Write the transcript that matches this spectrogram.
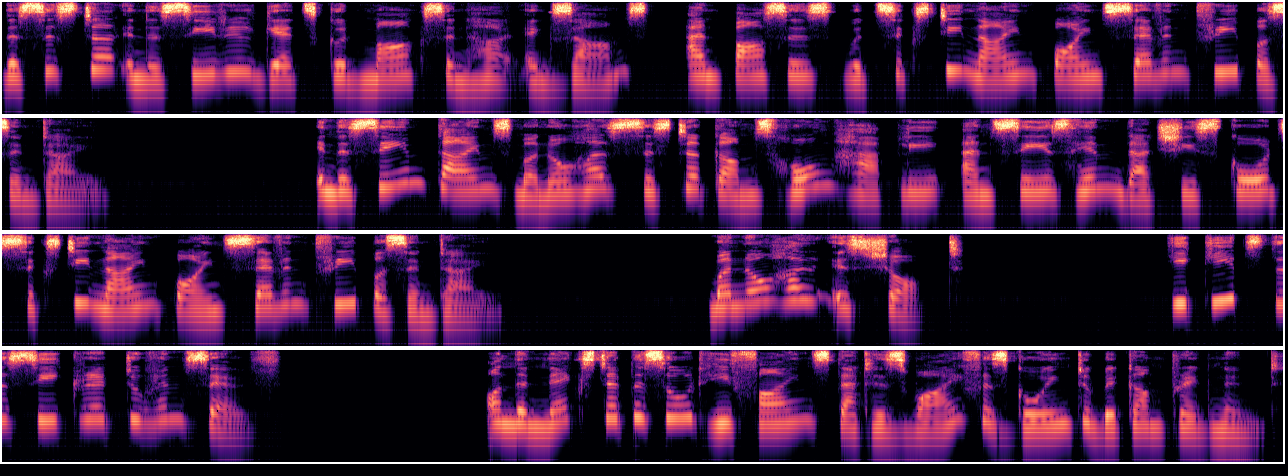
the sister in the serial gets good marks in her exams and passes with 69.73 percentile. In the same times Manohar's sister comes home happily and says him that she scored 69.73 percentile. Manohar is shocked. He keeps the secret to himself. On the next episode, he finds that his wife is going to become pregnant.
